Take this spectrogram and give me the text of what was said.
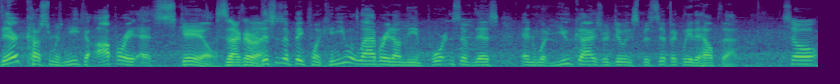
their customers need to operate at scale. Exactly right. This is a big point. Can you elaborate on the importance of this and what you guys are doing specifically to help that? So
